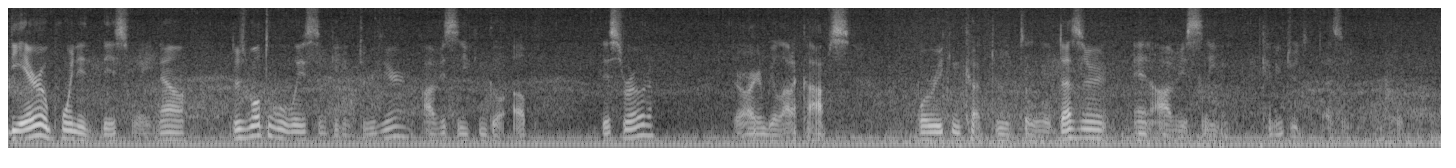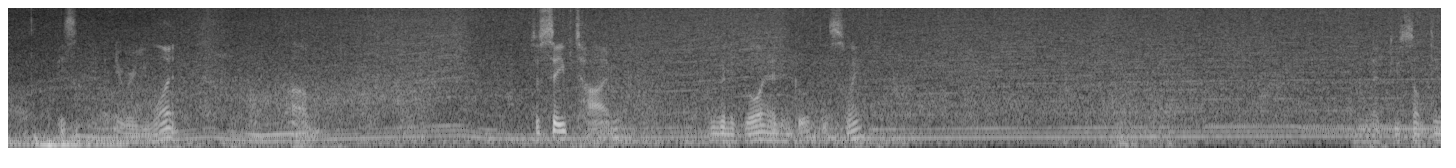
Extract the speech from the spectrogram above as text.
the arrow pointed this way. Now there's multiple ways of getting through here. Obviously, you can go up this road. There are going to be a lot of cops. Or you can cut through the little desert, and obviously, cutting through the desert. Basically, anywhere you want. Um, to save time, I'm going to go ahead and go this way. I'm going to do something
